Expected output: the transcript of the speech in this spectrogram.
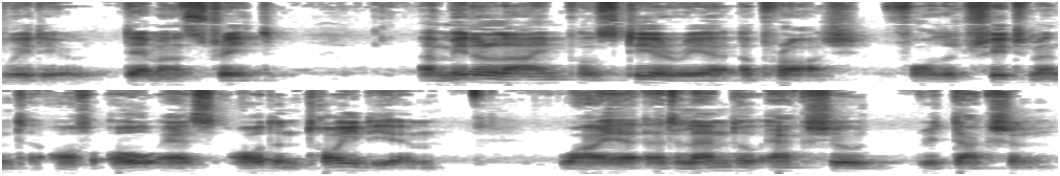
video demonstrates a midline posterior approach for the treatment of OS odontoideum via atlantoaxial reduction,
